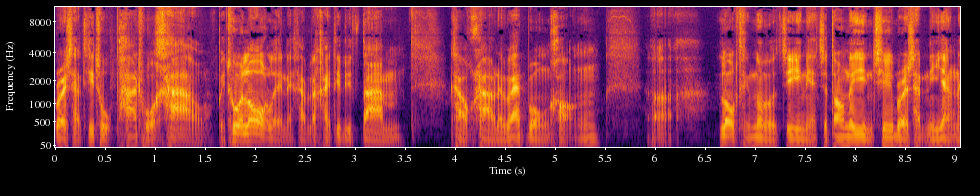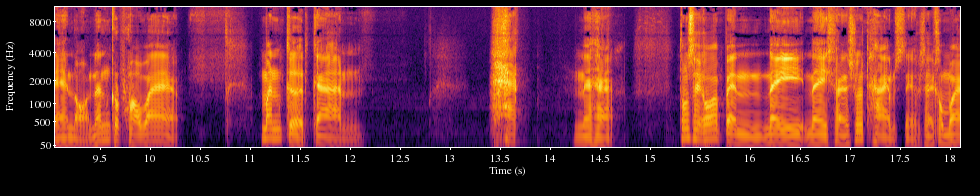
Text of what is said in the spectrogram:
บริษัทที่ถูกพาดหัวข่าวไปทั่วโลกเลยนะครับ และใครที่ติดตามข่าวคราวในแวดวงของโลกเทคโนโลยีเนี่ยจะต้องได้ยินชื่อบริษัทนี้อย่างแน่นอน นั่นก็เพราะว่ามันเกิดการแฮกนะฮะต้องใช้คำว่าเป็นในใน Financial Times เนี่ยใช้คำว่า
